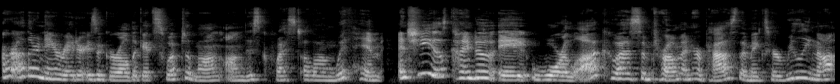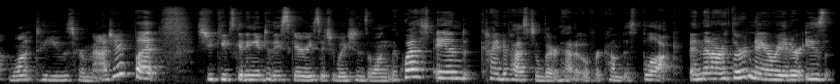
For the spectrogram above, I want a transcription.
Our other narrator is a girl that gets swept along on this quest along with him, and she is kind of a warlock who has some trauma in her past that makes her really not want to use her magic, but she keeps getting into these scary situations along the quest and kind of has to learn how to overcome this block. And then our third narrator is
